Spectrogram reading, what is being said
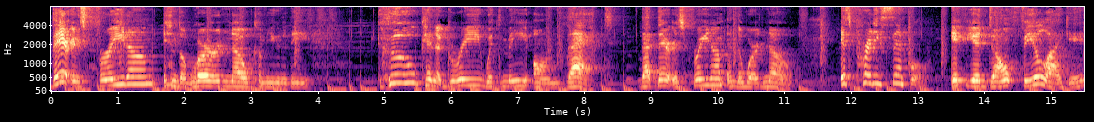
There is freedom in the word no community. Who can agree with me on that? That there is freedom in the word no. It's pretty simple. If you don't feel like it,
